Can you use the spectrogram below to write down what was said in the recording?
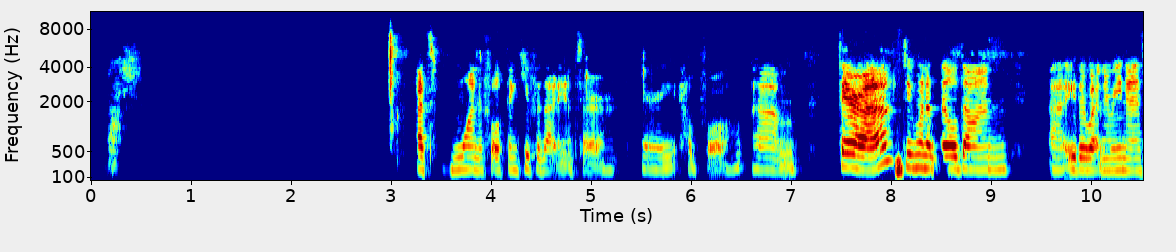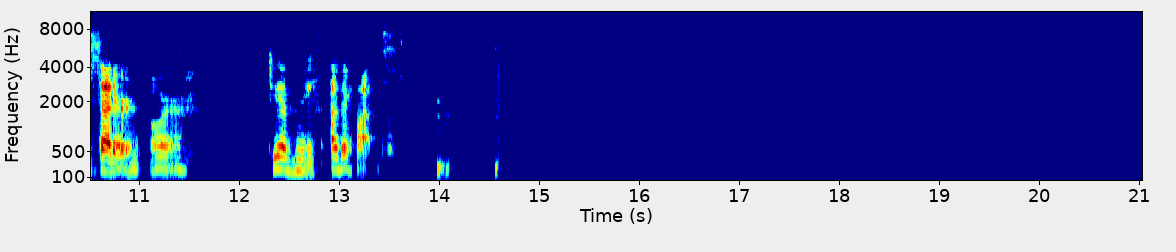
That's wonderful. Thank you for that answer. Very helpful. Um, Sara, do you want to build on uh, either what Narine said or, or do you have any other thoughts?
